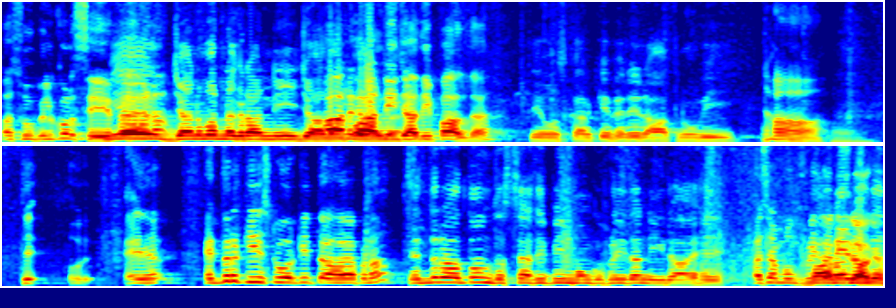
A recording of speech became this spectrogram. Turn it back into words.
ਪਸ਼ੂ ਬਿਲਕੁਲ ਸੇਫ ਹੈ ਹਨਾ ਜਾਨਵਰ ਨਿਗਰਾਨੀ ਜ਼ਿਆਦਾ ਹਾਂ ਨਿਗਰਾਨੀ ਜਿਆਦੀ ਭਾਲਦਾ। ਤੇ ਉਸ ਕਰਕੇ ਫਿਰ ਇਹ ਰਾਤ ਨੂੰ ਵੀ ਹਾਂ ਤੇ ਇੱਧਰ ਕੀ ਸਟੋਰ ਕੀਤਾ ਹੋਇਆ ਆਪਣਾ? ਇੱਧਰ ਤੁਹਾਨੂੰ ਦੱਸਿਆ ਸੀ ਵੀ ਮੂੰਗਫਲੀ ਦਾ ਨੀਰਾ ਇਹ ਅੱਛਾ ਮੂੰਗਫਲੀ ਦਾ ਨੀਰ ਆ ਗਿਆ।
